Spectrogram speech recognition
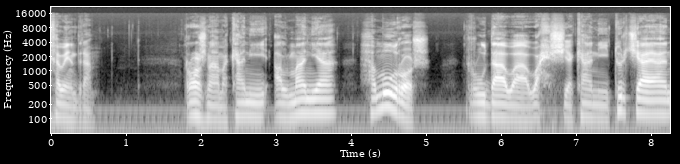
خەوێندرام. ڕۆژنامەکانی ئەڵمانیا هەموو ڕۆژ ڕووداوە وەحشییەکانی تورکیایان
